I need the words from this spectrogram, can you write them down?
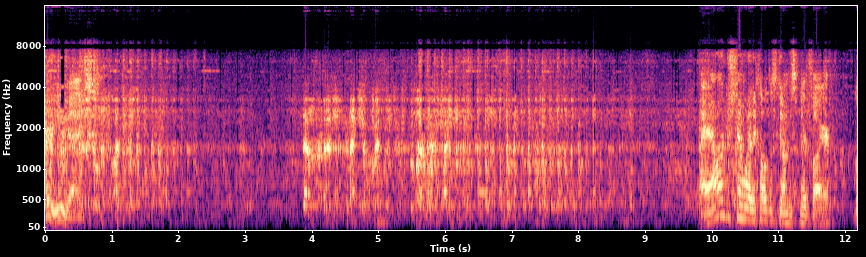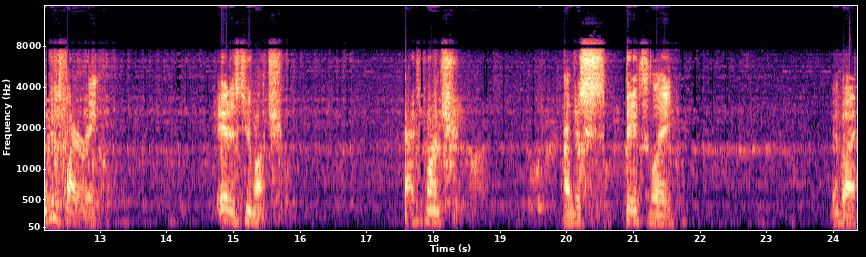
Screw you guys. I now understand why they call this gun the Spitfire. Look at its fire rate. It is too much. Back to punch. And just spits lead. Goodbye.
